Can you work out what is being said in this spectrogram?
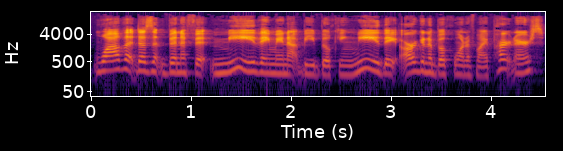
while that doesn't benefit me, they may not be booking me, they are going to book one of my partners.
